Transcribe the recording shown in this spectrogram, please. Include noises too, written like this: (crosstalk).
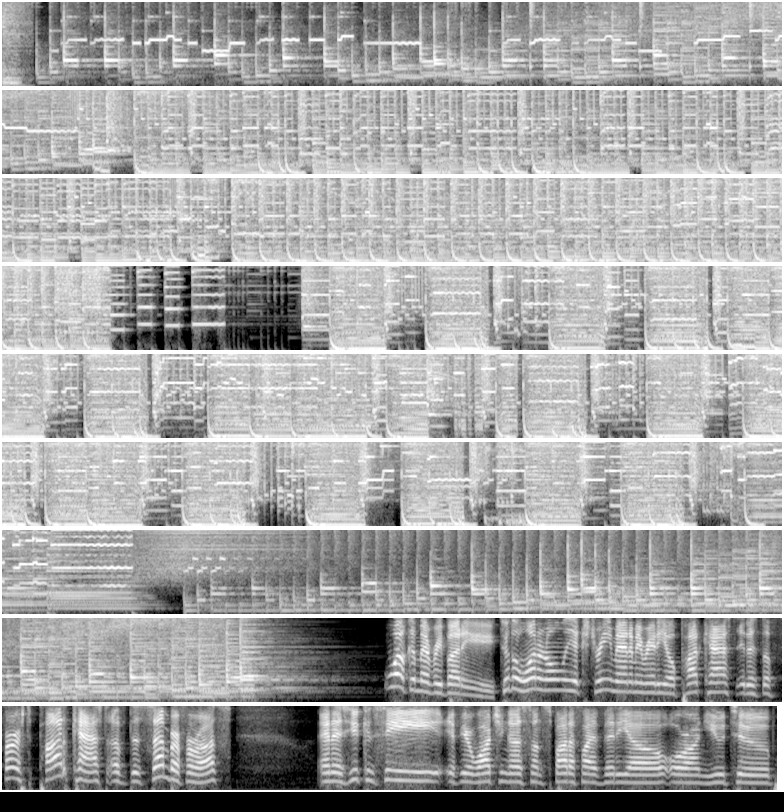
Everybody, to the one and only Extreme Anime Radio podcast. It is the first podcast of December for us. And as you can see, if you're watching us on Spotify video or on YouTube,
